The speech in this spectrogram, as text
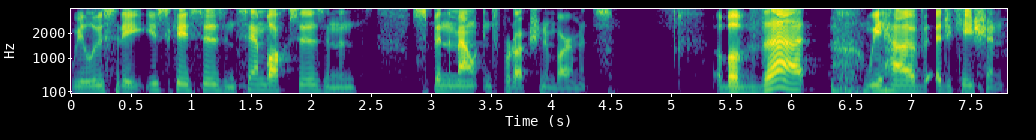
We elucidate use cases and sandboxes and then spin them out into production environments. Above that, we have education.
